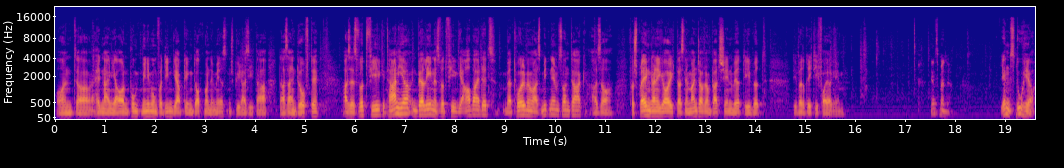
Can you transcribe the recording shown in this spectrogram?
Und äh, hätten eigentlich auch ein Punkt Minimum verdient gehabt gegen Dortmund im ersten Spiel, als ich da, da sein durfte. Also es wird viel getan hier in Berlin, es wird viel gearbeitet. Wäre toll, wenn wir es mitnehmen Sonntag. Also versprechen kann ich euch, dass eine Mannschaft am Platz stehen wird, die wird, die wird richtig Feuer geben. Jens Mende. Jens, du hier.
